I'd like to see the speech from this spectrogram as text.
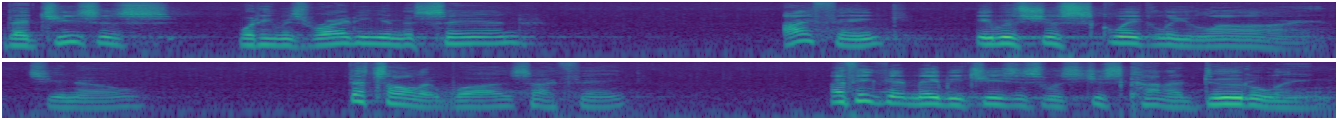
that Jesus, what he was writing in the sand, I think it was just squiggly lines, you know. That's all it was, I think. I think that maybe Jesus was just kind of doodling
